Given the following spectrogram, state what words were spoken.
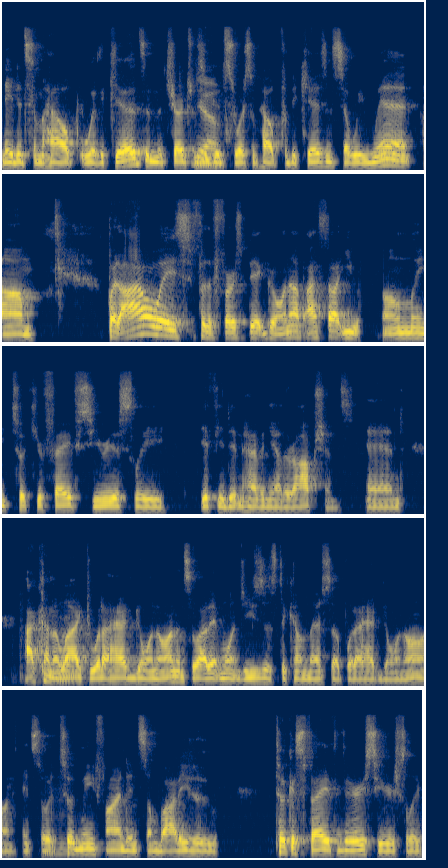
needed some help with the kids and the church was yeah. a good source of help for the kids and so we went um, but I always for the first bit growing up I thought you only took your faith seriously if you didn't have any other options and I kind of liked what I had going on and so I didn't want Jesus to come mess up what I had going on and so mm-hmm. it took me finding somebody who took his faith very seriously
